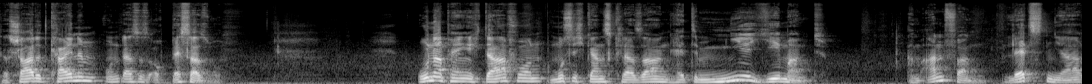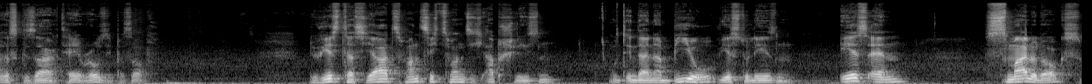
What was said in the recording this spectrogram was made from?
Das schadet keinem und das ist auch besser so. Unabhängig davon muss ich ganz klar sagen, hätte mir jemand am Anfang letzten Jahres gesagt, hey Rosie, pass auf. Du wirst das Jahr 2020 abschließen und in deiner Bio wirst du lesen ESN, Smilodogs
